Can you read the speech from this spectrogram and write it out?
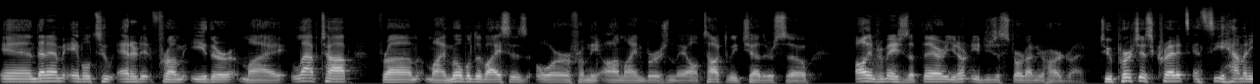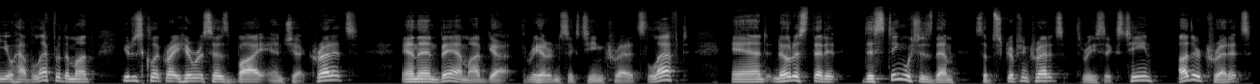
and then I'm able to edit it from either my laptop, from my mobile devices, or from the online version. They all talk to each other, so all the information is up there. You don't need to just store it on your hard drive. To purchase credits and see how many you have left for the month, you just click right here where it says buy and check credits. And then bam, I've got 316 credits left. And notice that it distinguishes them subscription credits, 316, other credits,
